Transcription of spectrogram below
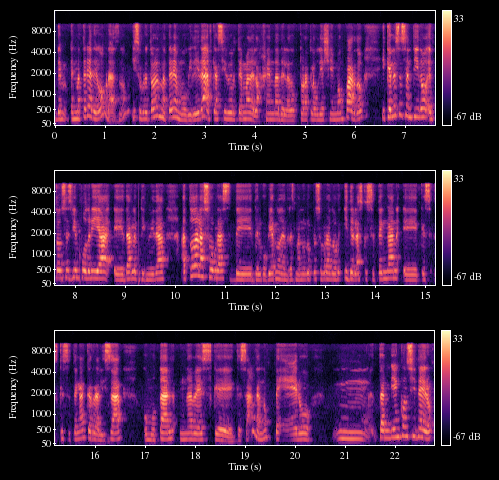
en materia de obras, ¿no? Y sobre todo en materia de movilidad, que ha sido el tema de la agenda de la doctora Claudia Sheinbaum Pardo, y que en ese sentido, entonces, bien podría eh, darle continuidad a todas las obras del gobierno de Andrés Manuel López Obrador y de las que se tengan, eh, que, se tengan que realizar como tal una vez que, salgan, ¿no? Pero mm, también considero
